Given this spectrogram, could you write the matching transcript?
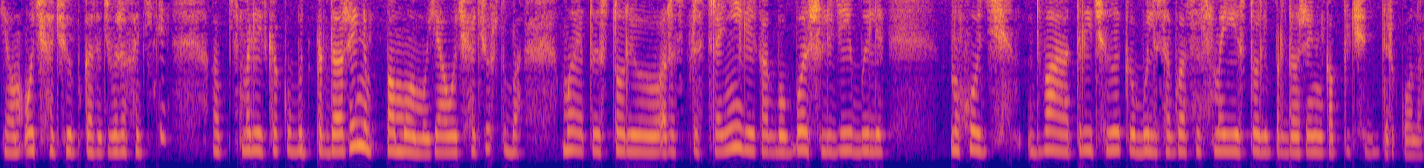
Я вам очень хочу ее показать. Вы же хотите а, посмотреть, какое будет продолжение? По-моему, я очень хочу, чтобы мы эту историю распространили, и как бы больше людей были, ну, хоть два-три человека были согласны с моей историей продолжения Каплючи дракона.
